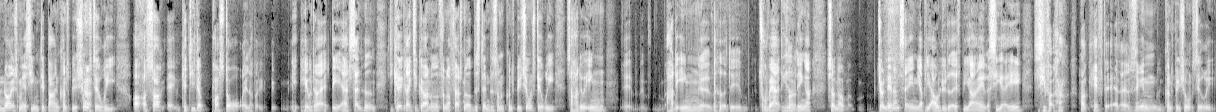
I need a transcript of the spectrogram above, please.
jo nøjes med at sige, at det er bare en konspirationsteori, ja. og, og så øh, kan de, der påstår eller øh, hævder, at det er sandheden, de kan jo ikke rigtig gøre noget, for når først noget er bestemt som en konspirationsteori, så har det jo ingen, øh, har det ingen øh, hvad hedder det, troværdighed Nej. længere. Så når John Lennon sagde, at jeg bliver aflyttet af FBI eller CIA, så siger folk, "Hold- kæft, det er da sikkert en konspirationsteori.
